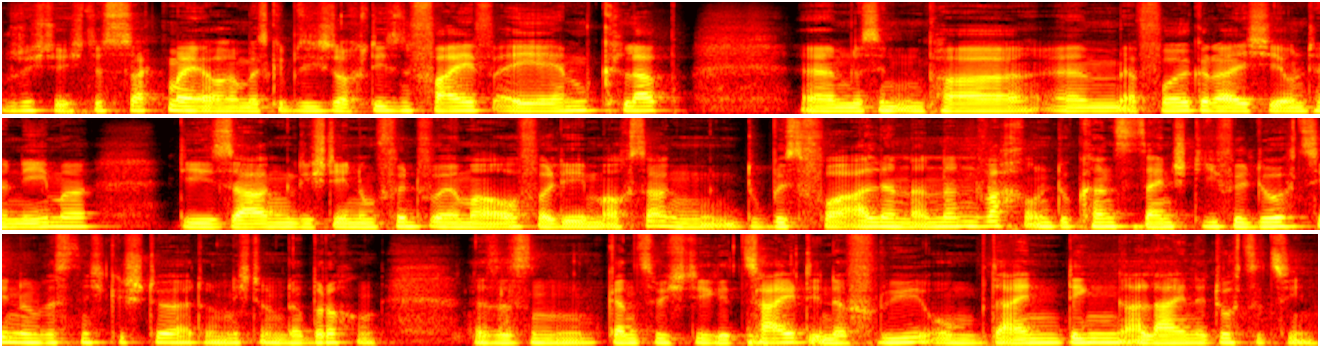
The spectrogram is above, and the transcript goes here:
richtig. Das sagt man ja auch immer. Es gibt sich doch diesen 5 AM Club. Ähm, das sind ein paar ähm, erfolgreiche Unternehmer, die sagen, die stehen um 5 Uhr immer auf, weil die eben auch sagen, du bist vor allen anderen wach und du kannst deinen Stiefel durchziehen und wirst nicht gestört und nicht unterbrochen. Das ist eine ganz wichtige Zeit in der Früh, um dein Ding alleine durchzuziehen.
